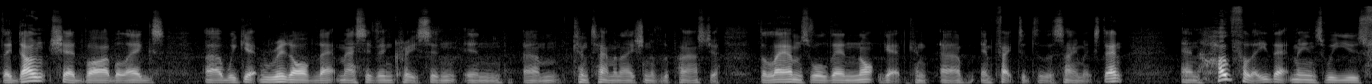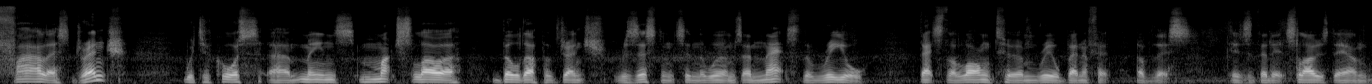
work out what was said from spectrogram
they don't shed viable eggs, uh, we get rid of that massive increase in, in um, contamination of the pasture. The lambs will then not get uh, infected to the same extent, and hopefully that means we use far less drench, which of course uh, means much slower build-up of drench resistance in the worms, and that's the real, that's the long-term real benefit of this, is that it slows down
